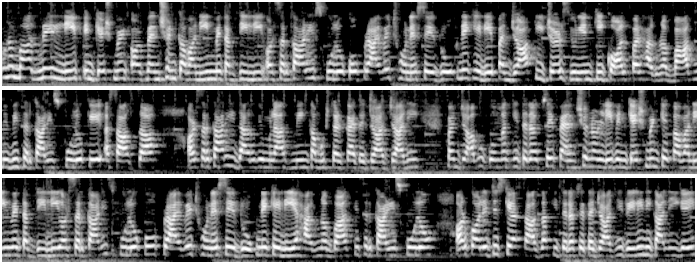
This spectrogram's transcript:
हारूनाबाद में लीव इंकेशमेंट और पेंशन कवानीन में तब्दीली और सरकारी स्कूलों को प्राइवेट होने से रोकने के लिए पंजाब टीचर्स यूनियन की कॉल पर हारूनाबाद में भी सरकारी स्कूलों के इस और सरकारी इदारों के मुलाजमीन का मुश्तर एहतजाज जारी। पंजाब हुकूमत की तरफ़ से पेंशन और लीव इंकेशमेंट के कवानीन में तब्दीली और सरकारी स्कूलों को प्राइवेट होने से रोकने के लिए हारूनाबाद के सरकारी स्कूलों और कॉलेज के इस की तरफ़ से एहतजाजी रैली निकाली गई,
